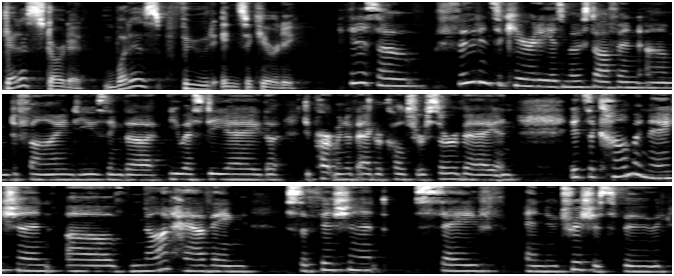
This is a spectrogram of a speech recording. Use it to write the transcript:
get us started, what is food insecurity? Yeah, so food insecurity is most often um, defined using the USDA, the Department of Agriculture survey, and it's a combination of not having sufficient, safe, and nutritious food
